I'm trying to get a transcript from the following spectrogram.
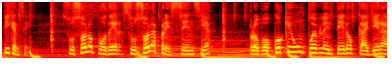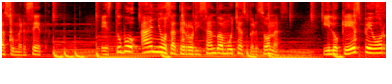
fíjense, su solo poder, su sola presencia, provocó que un pueblo entero cayera a su merced. Estuvo años aterrorizando a muchas personas, y lo que es peor,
